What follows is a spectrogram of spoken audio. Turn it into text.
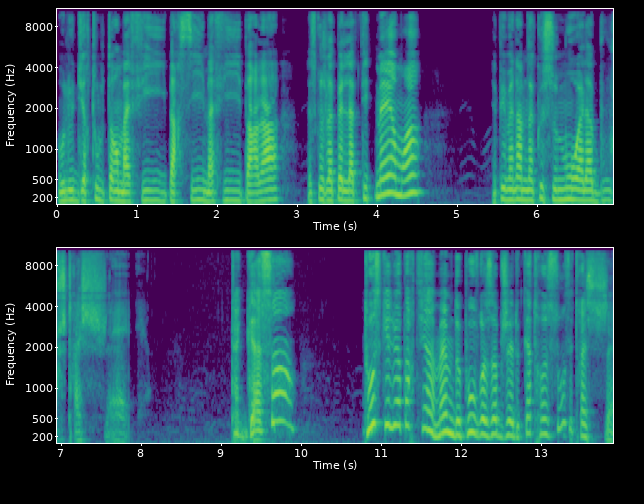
au lieu de dire tout le temps ma fille par-ci, ma fille par-là. Est-ce que je l'appelle la petite mère, moi? Et puis madame n'a que ce mot à la bouche, très cher. C'est agaçant. Tout ce qui lui appartient, même de pauvres objets de quatre sous, c'est très cher.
